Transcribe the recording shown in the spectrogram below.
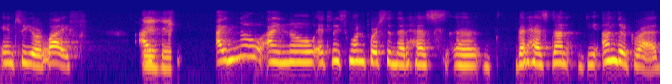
into your life. Mm-hmm. i i know i know at least one person that has uh, that has done the undergrad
